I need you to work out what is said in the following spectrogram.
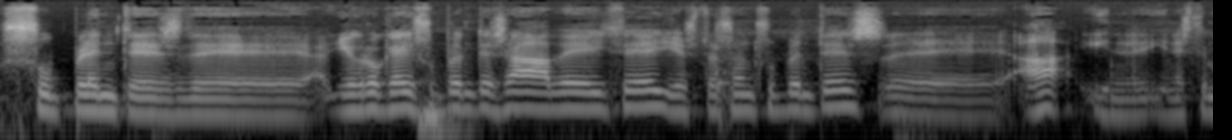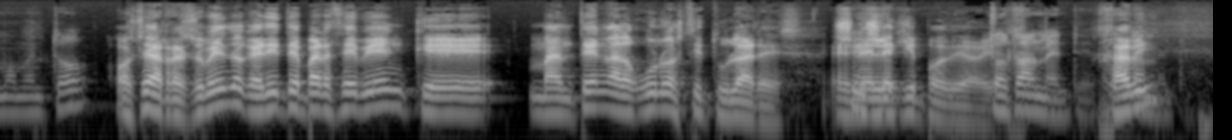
suplentes de... Yo creo que hay suplentes A, B y C y estos son suplentes eh, A y en, y en este momento... O sea, resumiendo, que a ti te parece bien que mantenga algunos titulares en Sí, el sí, equipo de hoy. Totalmente. Javi. totalmente.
